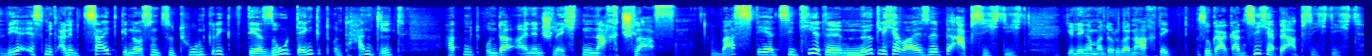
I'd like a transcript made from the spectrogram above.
Wer es mit einem Zeitgenossen zu tun kriegt, der so denkt und handelt, hat mitunter einen schlechten Nachtschlaf. Was der Zitierte möglicherweise beabsichtigt, je länger man darüber nachdenkt, sogar ganz sicher beabsichtigt.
